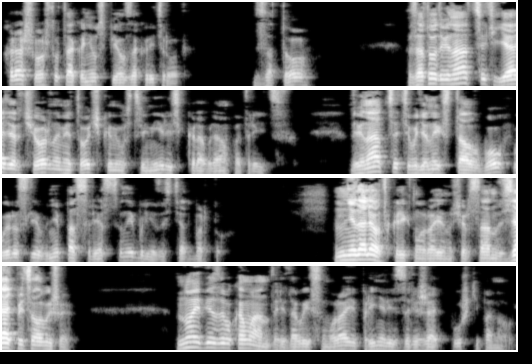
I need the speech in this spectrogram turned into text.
Хорошо, что так и не успел закрыть рот. Зато... Зато двенадцать ядер черными точками устремились к кораблям патрийцев. Двенадцать водяных столбов выросли в непосредственной близости от бортов. «Недолет!» — крикнул району Черсан. «Взять прицел выше!» Но и без его команды рядовые самураи принялись заряжать пушки по новой.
